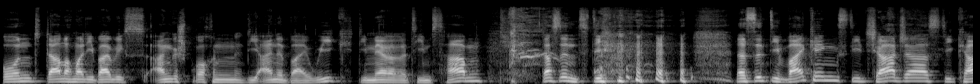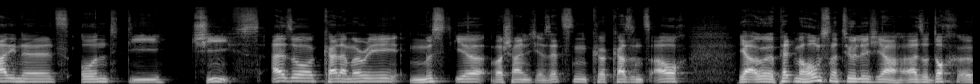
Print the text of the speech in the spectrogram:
und da nochmal die Bye Weeks angesprochen, die eine Bye Week, die mehrere Teams haben. Das sind die, das sind die Vikings, die Chargers, die Cardinals und die Chiefs. Also Kyler Murray müsst ihr wahrscheinlich ersetzen, Kirk Cousins auch. Ja, äh, Pat Mahomes natürlich, ja, also doch äh,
